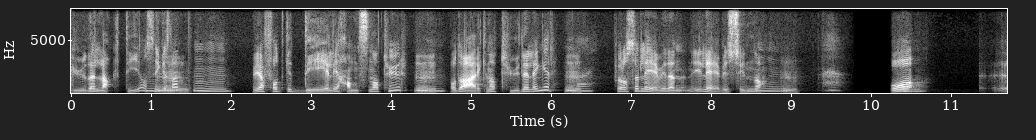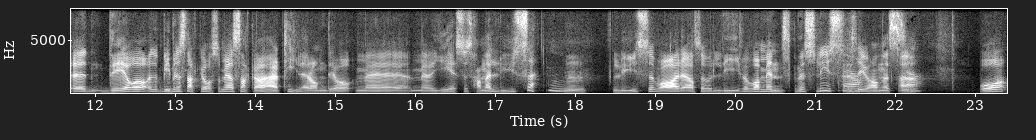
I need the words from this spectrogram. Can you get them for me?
Gud har lagt i oss. ikke sant? Mm. Vi har fått ikke del i hans natur, Mm. og da er det ikke naturlig lenger. For oss å leve i, den, i leve i synd. da. Og eh, det å, Bibelen snakker jo også, men jeg snakka her tidligere om det å, med, med Jesus. Han er lyset. Mm. Lyset var, altså Livet var menneskenes lys, Ja. sier Johannes. Ja. Og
